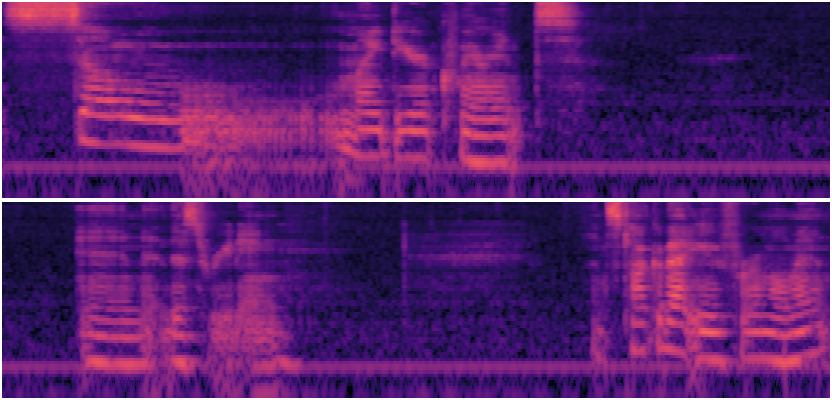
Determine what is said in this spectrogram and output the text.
So, my dear Querent, in this reading, let's talk about you for a moment.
